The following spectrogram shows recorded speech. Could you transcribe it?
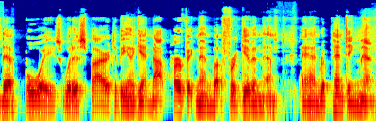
that boys would aspire to be. And again, not perfect men, but forgiven men and repenting men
